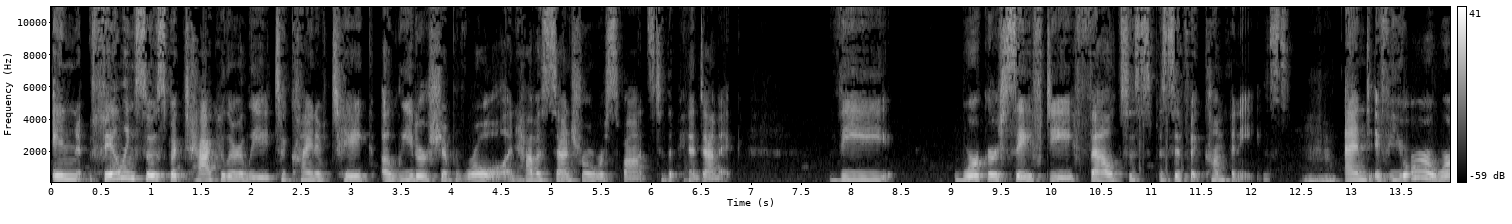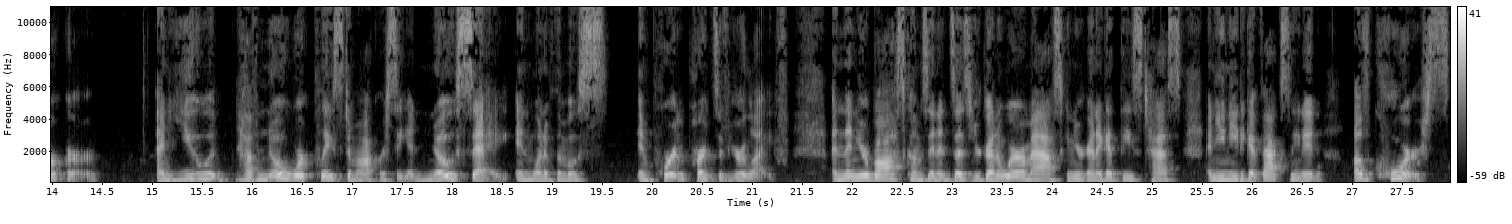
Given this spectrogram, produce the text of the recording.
in failing so spectacularly to kind of take a leadership role and have a central response to the pandemic, the worker safety fell to specific companies. Mm-hmm. And if you're a worker and you have no workplace democracy and no say in one of the most important parts of your life, and then your boss comes in and says, You're going to wear a mask and you're going to get these tests and you need to get vaccinated, of course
